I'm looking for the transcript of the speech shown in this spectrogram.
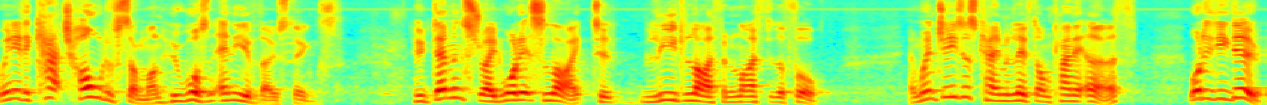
We need to catch hold of someone who wasn't any of those things, who demonstrated what it's like to lead life and life to the full. And when Jesus came and lived on planet Earth, what did he do?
